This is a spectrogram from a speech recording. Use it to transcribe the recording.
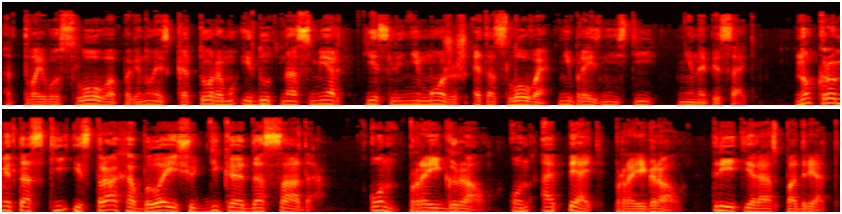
От твоего слова, повинуясь которому идут на смерть, если не можешь это слово ни произнести, не написать. Но кроме тоски и страха была еще дикая досада. Он проиграл. Он опять проиграл. Третий раз подряд.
